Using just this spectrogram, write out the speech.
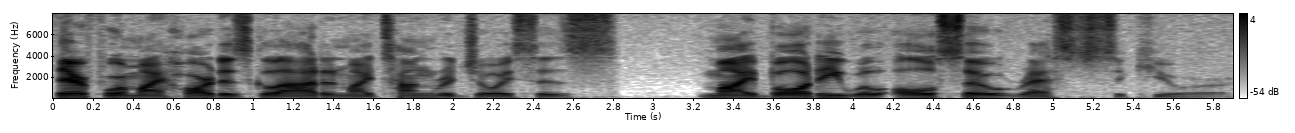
Therefore, my heart is glad and my tongue rejoices. My body will also rest secure,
